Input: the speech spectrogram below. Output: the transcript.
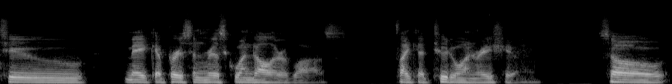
to make a person risk $1 of loss. It's like a two to one ratio. So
